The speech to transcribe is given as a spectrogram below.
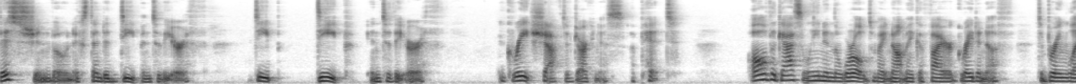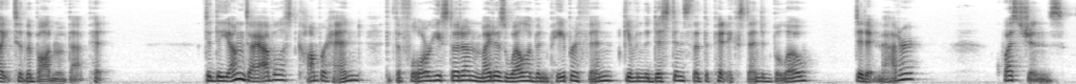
This shin bone extended deep into the earth. Deep, deep into the earth. A great shaft of darkness, a pit. All the gasoline in the world might not make a fire great enough to bring light to the bottom of that pit. Did the young diabolist comprehend that the floor he stood on might as well have been paper thin, given the distance that the pit extended below? Did it matter? Questions.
